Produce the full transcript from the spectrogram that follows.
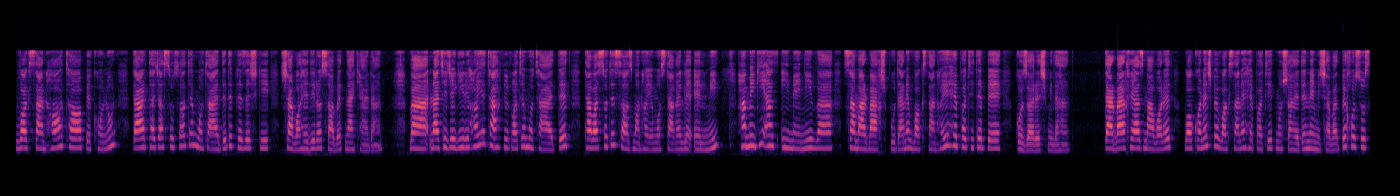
واکسن ها تا به کنون در تجسسات متعدد پزشکی شواهدی را ثابت نکردند و نتیجه گیری های تحقیقات متعدد توسط سازمان های مستقل علمی همگی از ایمنی و سمربخش بودن واکسن های هپاتیت B گزارش می دهند. در برخی از موارد واکنش به واکسن هپاتیت مشاهده نمی شود به خصوص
